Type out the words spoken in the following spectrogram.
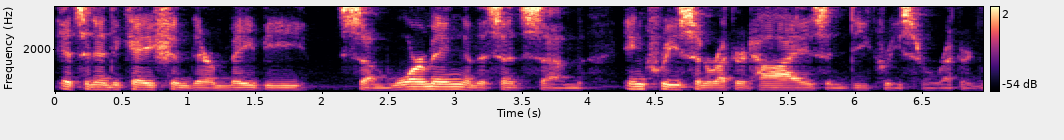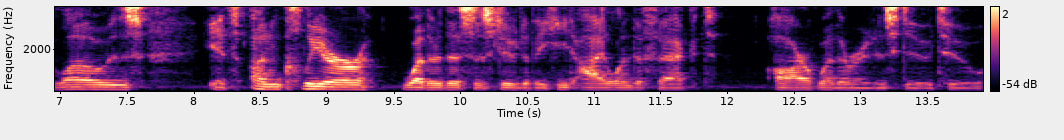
it's an indication there may be some warming in the sense some increase in record highs and decrease in record lows. It's unclear whether this is due to the heat island effect or whether it is due to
